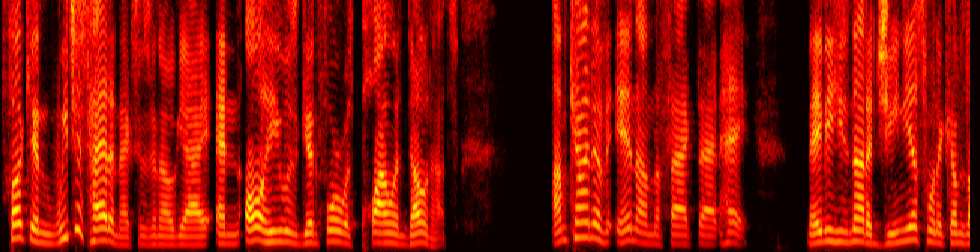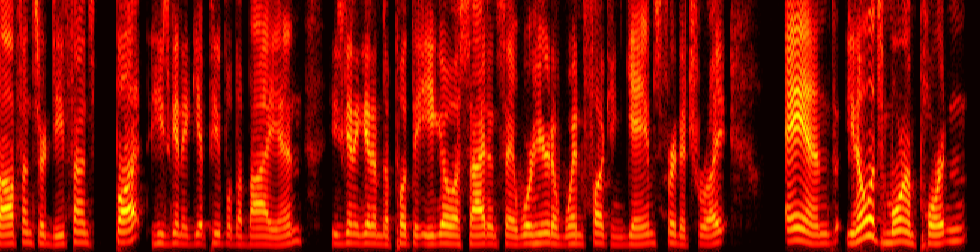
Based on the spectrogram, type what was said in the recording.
fucking, we just had an X's and O guy, and all he was good for was plowing donuts. I'm kind of in on the fact that, hey, maybe he's not a genius when it comes to offense or defense, but he's going to get people to buy in. He's going to get them to put the ego aside and say, we're here to win fucking games for Detroit. And you know what's more important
